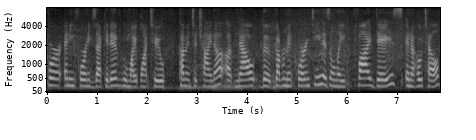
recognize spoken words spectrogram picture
for any foreign executive who might want to come into China. Uh, now the government quarantine is only five days in a hotel.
